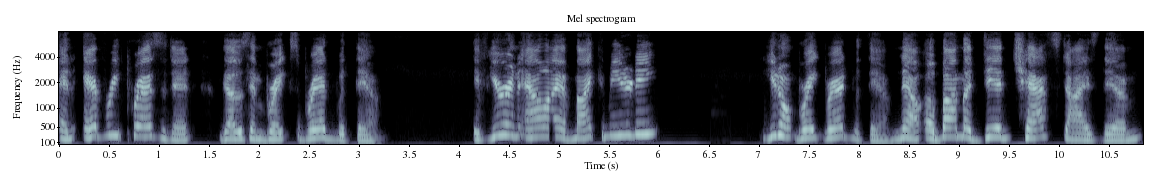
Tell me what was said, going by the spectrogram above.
and every president goes and breaks bread with them. If you're an ally of my community, you don't break bread with them. Now, Obama did chastise them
